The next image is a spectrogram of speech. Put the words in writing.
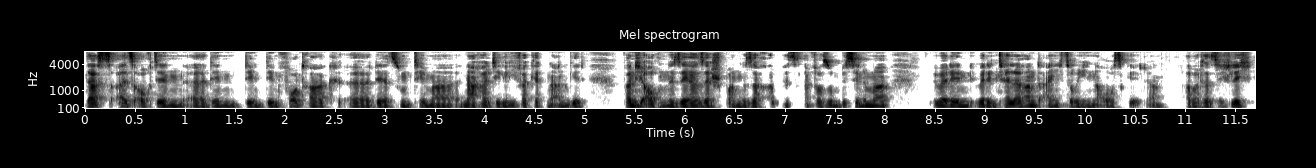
das als auch den, äh, den, den, den Vortrag, äh, der zum Thema nachhaltige Lieferketten angeht, fand ich auch eine sehr, sehr spannende Sache. weil Es einfach so ein bisschen immer über den, über den Tellerrand eigentlich so hinausgeht. Ja. Aber tatsächlich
